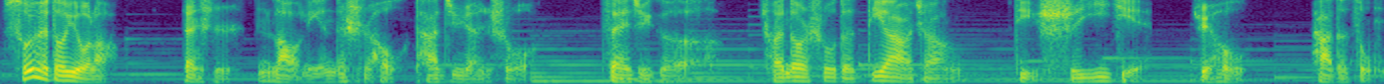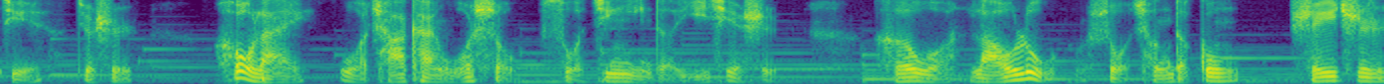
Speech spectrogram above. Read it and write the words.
所有都有了。但是老年的时候，他居然说，在这个传道书的第二章第十一节最后，他的总结就是：后来我查看我手所经营的一切事，和我劳碌所成的功，谁知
